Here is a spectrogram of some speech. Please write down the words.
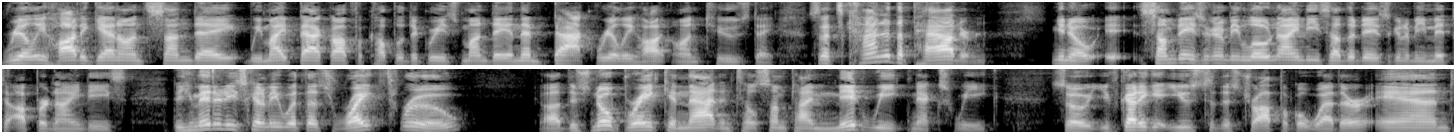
really hot again on Sunday. We might back off a couple of degrees Monday and then back really hot on Tuesday. So that's kind of the pattern. You know, it, some days are going to be low 90s, other days are going to be mid to upper 90s. The humidity is going to be with us right through. Uh, there's no break in that until sometime midweek next week. So you've got to get used to this tropical weather. And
